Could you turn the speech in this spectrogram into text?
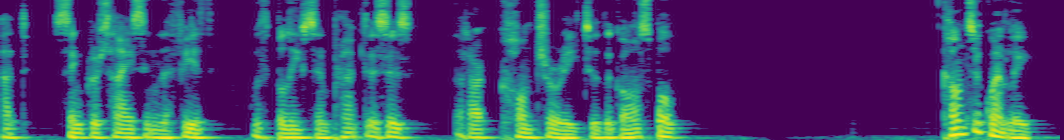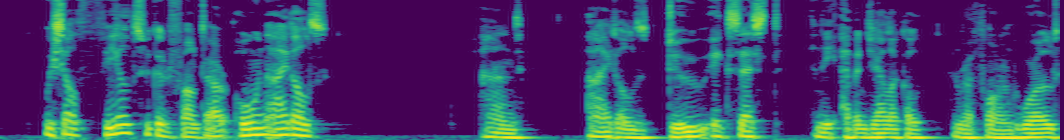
at syncretizing the faith with beliefs and practices that are contrary to the gospel. Consequently, we shall fail to confront our own idols. And idols do exist in the evangelical and reformed world.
